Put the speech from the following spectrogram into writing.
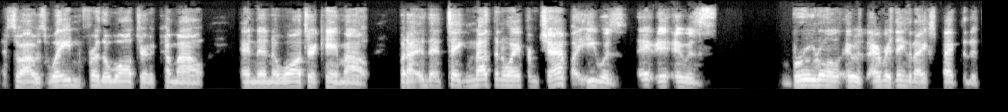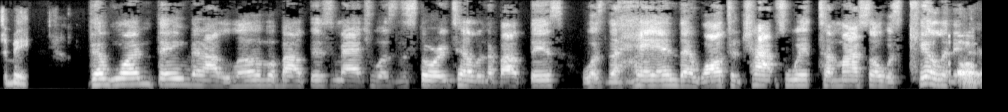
And so I was waiting for the Walter to come out, and then the Walter came out. But I that take nothing away from Ciampa. He was it, it was brutal. It was everything that I expected it to be. The one thing that I love about this match was the storytelling about this was the hand that Walter chops with. Tommaso was killing it. Oh.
